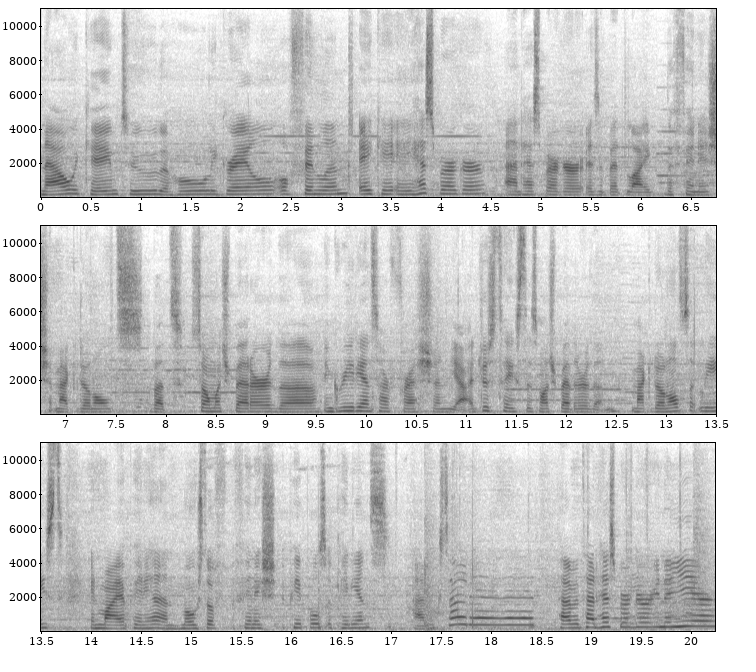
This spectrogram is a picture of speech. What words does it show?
now we came to the holy grail of Finland aka Hesburger and Hesburger is a bit like the Finnish McDonald's but so much better. The ingredients are fresh and yeah it just tastes much better than McDonald's at least in my opinion and most of Finnish people's opinions. I'm excited! Haven't had Hesburger in a year.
